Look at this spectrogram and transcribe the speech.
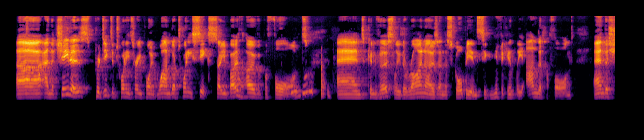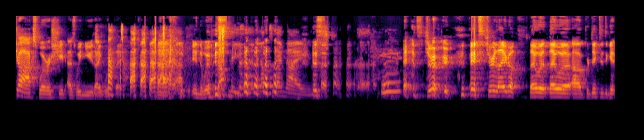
Uh, and the Cheetahs predicted 23.1, got 26. So you both overperformed. And conversely, the Rhinos and the Scorpions significantly underperformed. And the Sharks were as shit as we knew they would be uh, in the women's. Guppies living up to their name. It's, it's true. It's true. They got they were they were uh, predicted to get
